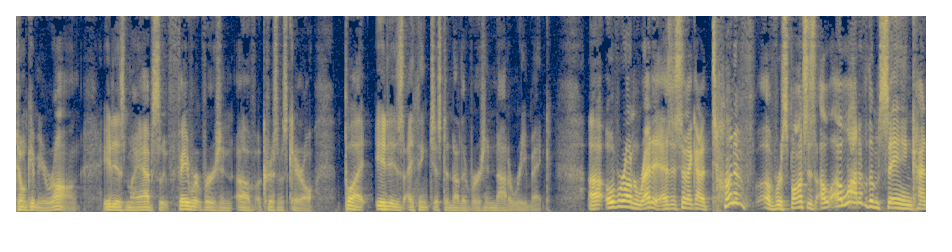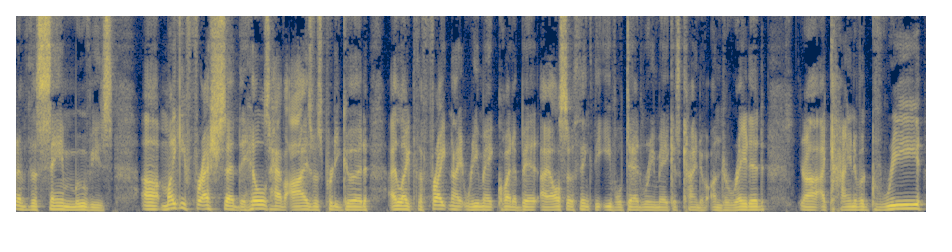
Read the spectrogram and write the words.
Don't get me wrong. It is my absolute favorite version of A Christmas Carol, but it is, I think, just another version, not a remake. Uh, over on Reddit, as I said, I got a ton of, of responses, a, a lot of them saying kind of the same movies. Uh, Mikey Fresh said The Hills Have Eyes was pretty good. I liked the Fright Night remake quite a bit. I also think the Evil Dead remake is kind of underrated. Uh, I kind of agree.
